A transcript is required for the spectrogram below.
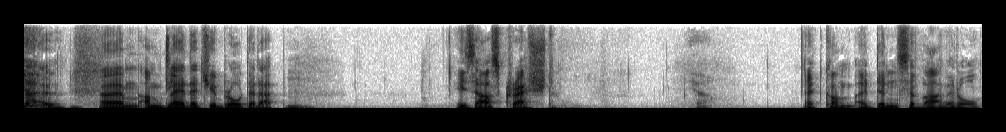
No. Um, I'm glad that you brought that up. His house crashed. Yeah. It, com- it didn't survive at all.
